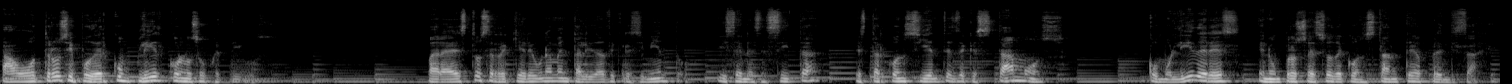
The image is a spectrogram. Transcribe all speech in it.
a otros y poder cumplir con los objetivos. Para esto se requiere una mentalidad de crecimiento y se necesita estar conscientes de que estamos como líderes en un proceso de constante aprendizaje.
